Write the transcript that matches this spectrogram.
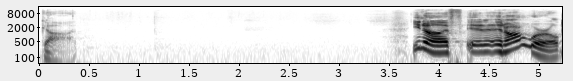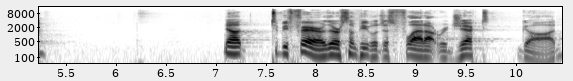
God. You know, if in our world, now to be fair, there are some people just flat out reject God.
